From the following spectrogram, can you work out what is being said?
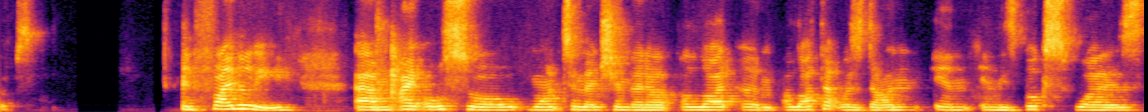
oops. And finally, um, I also want to mention that a, a lot, um, a lot that was done in, in these books was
